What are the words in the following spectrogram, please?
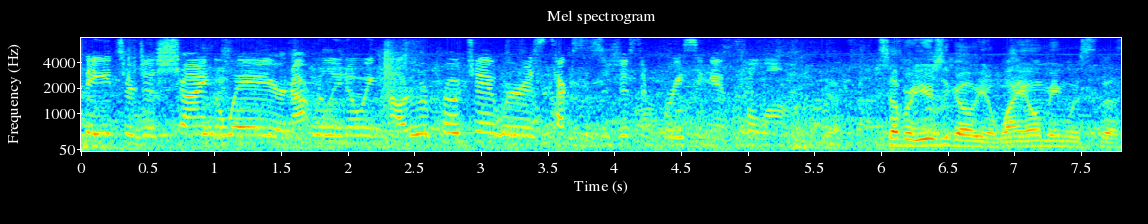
states are just shying away or not really knowing how to approach it, whereas Texas is just embracing it full on. Yeah. Several years ago, you know, Wyoming was the,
